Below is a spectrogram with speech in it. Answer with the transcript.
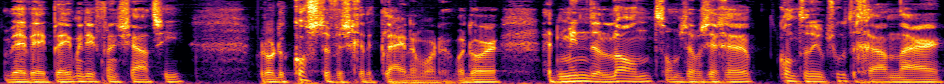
WW-premiedifferentiatie. Waardoor de kostenverschillen kleiner worden. Waardoor het minder loont om zo zeggen. continu op zoek te gaan naar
